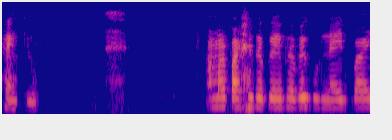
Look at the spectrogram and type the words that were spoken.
থ্যাংক ইউ আমার পাশে থেকে এইভাবে। গুড নাইট বাই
